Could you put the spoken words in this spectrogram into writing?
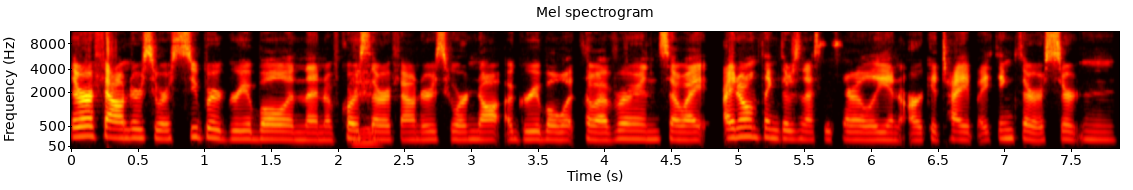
there are founders who are super agreeable and then of course Mhm. there are founders who are not agreeable whatsoever and so i i don't think there's necessarily an archetype i think there are certain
